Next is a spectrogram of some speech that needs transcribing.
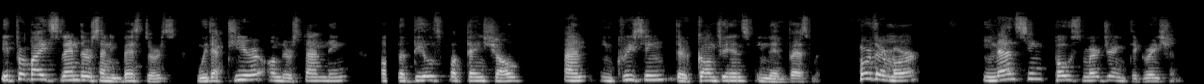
It provides lenders and investors with a clear understanding of the deal's potential and increasing their confidence in the investment. Furthermore, enhancing post merger integration.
